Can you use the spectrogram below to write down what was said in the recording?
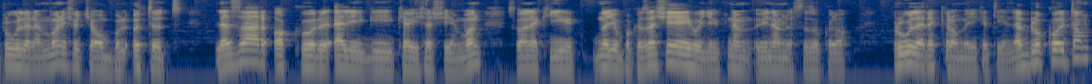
brawlerem van, és hogyha abból 5-öt lezár, akkor eléggé kevés esélyem van, szóval neki nagyobbak az esélyei, hogy ők nem, ő nem lesz azokkal a brawlerekkel, amelyiket én leblokkoltam,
